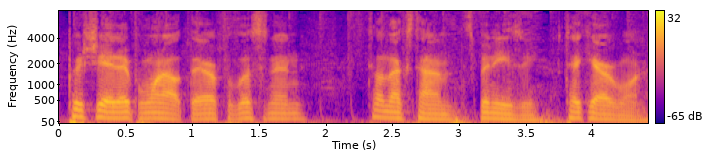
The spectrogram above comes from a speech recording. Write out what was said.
appreciate everyone out there for listening. Till next time, it's been easy. Take care, everyone.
